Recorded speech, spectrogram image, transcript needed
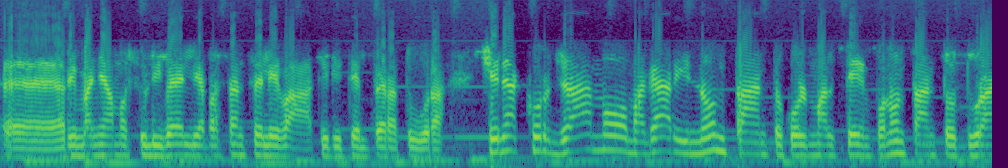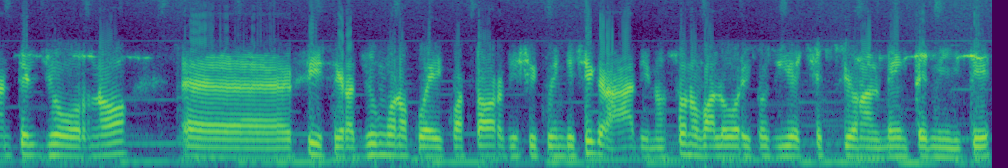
eh, rimaniamo su livelli abbastanza elevati di temperatura. Ce ne accorgiamo magari non tanto col maltempo, non tanto durante il giorno, eh, sì, si raggiungono quei 14-15 gradi, non sono valori così eccezionalmente miti,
